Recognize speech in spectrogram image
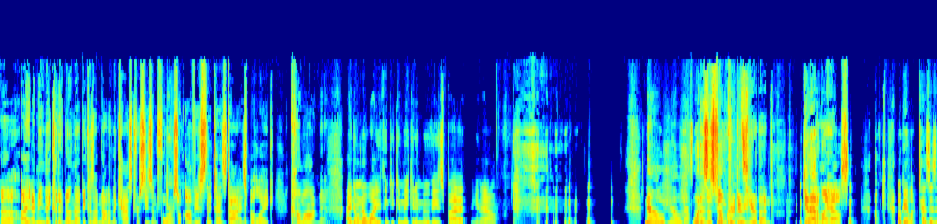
Uh, I, I mean, they could have known that because I'm not in the cast for season four, so obviously Tez dies. But like, come on, man. I don't know why you think you can make it in movies, but, you know. no, no, that's What not- is this film crew doing here then? Get out of my house. Okay. Okay, look, Tez is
